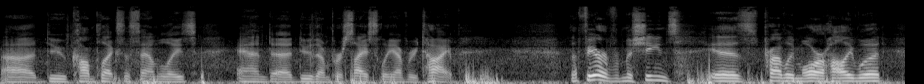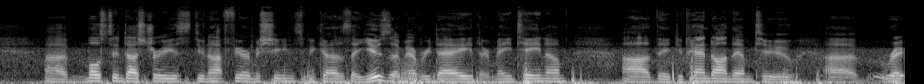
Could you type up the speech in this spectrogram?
uh, do complex assemblies and uh, do them precisely every time. The fear of machines is probably more Hollywood uh, most industries do not fear machines because they use them every day, they maintain them, uh, they depend on them to uh, re-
